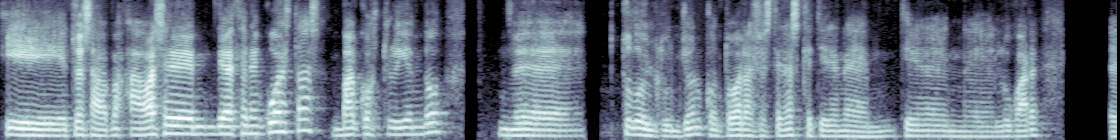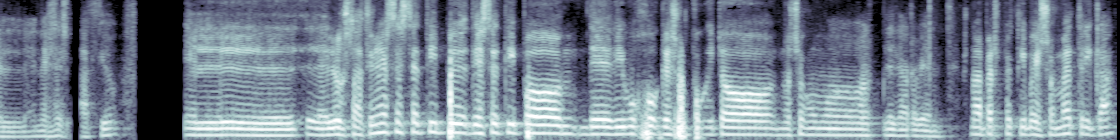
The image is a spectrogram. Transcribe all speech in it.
y entonces a, base de, hacer encuestas va construyendo todo el dungeon con todas las escenas que tienen, tienen eh, lugar en ese espacio. El, la ilustración es de este, tipo, de este tipo de dibujo que es un poquito, no sé cómo explicarlo bien, es una perspectiva isométrica,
